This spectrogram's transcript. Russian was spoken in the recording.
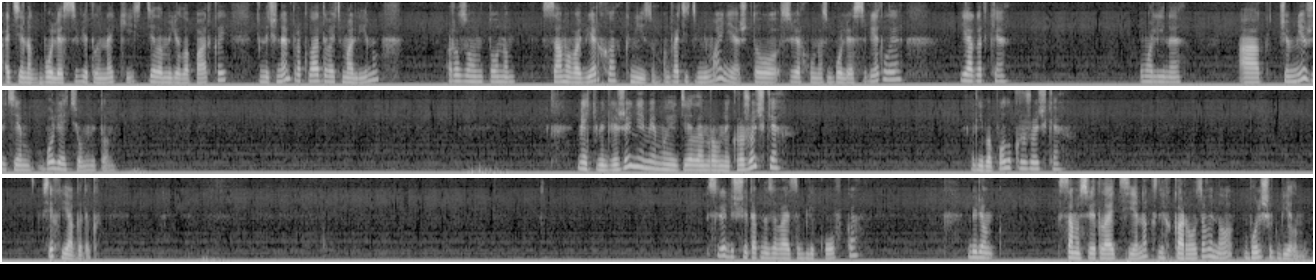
оттенок более светлый на кисть, делаем ее лопаткой и начинаем прокладывать малину розовым тоном с самого верха к низу. Обратите внимание, что сверху у нас более светлые ягодки у малины, а чем ниже, тем более темный тон. Мягкими движениями мы делаем ровные кружочки, либо полукружочки всех ягодок. Следующий этап называется бликовка. Берем самый светлый оттенок, слегка розовый, но больше к белому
